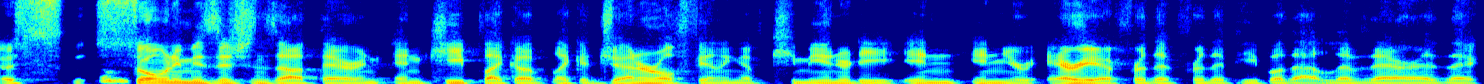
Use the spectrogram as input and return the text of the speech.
a, so many musicians out there, and, and keep like a like a general feeling of community in in your area for the for the people that live there. That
